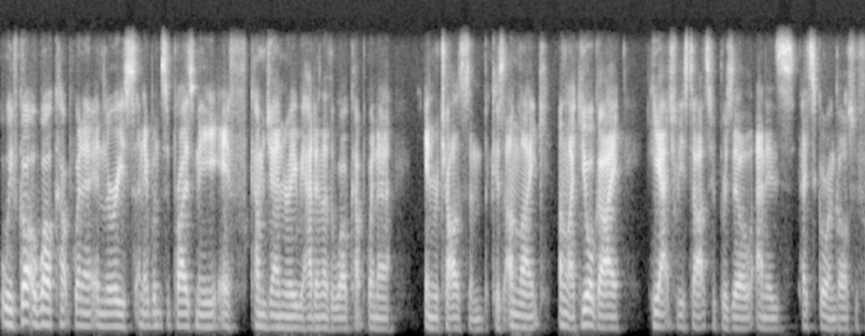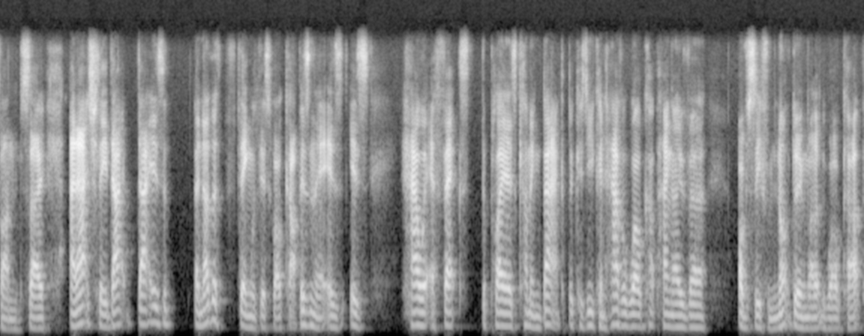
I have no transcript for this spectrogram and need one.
we've got a World Cup winner in Lloris, and it wouldn't surprise me if come January we had another World Cup winner in Richarlison, because unlike unlike your guy, he actually starts for Brazil and is, is scoring goals for fun. So, and actually that that is a, another thing with this World Cup, isn't it? Is is how it affects the players coming back because you can have a World Cup hangover, obviously from not doing well at the World Cup,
